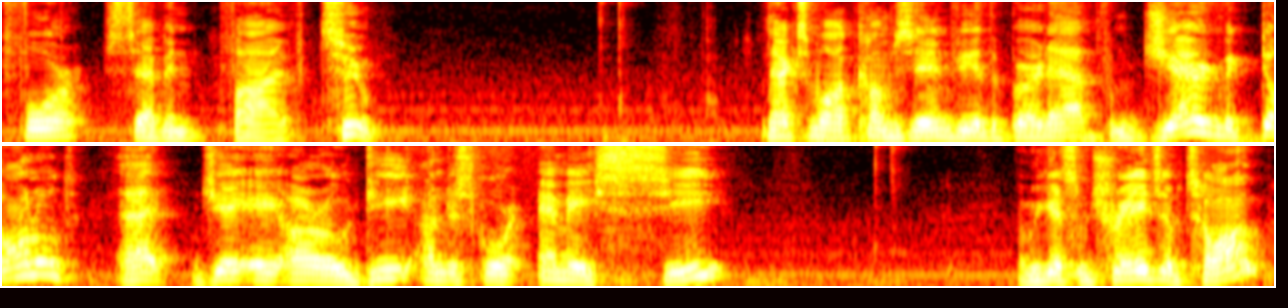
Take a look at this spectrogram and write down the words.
4752. Next mock comes in via the Bird app from Jared McDonald at J A R O D underscore M A C. And we get some trades up top.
